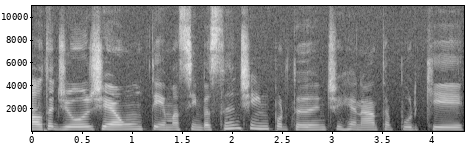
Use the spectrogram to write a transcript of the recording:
A pauta de hoje é um tema assim bastante importante, Renata, porque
